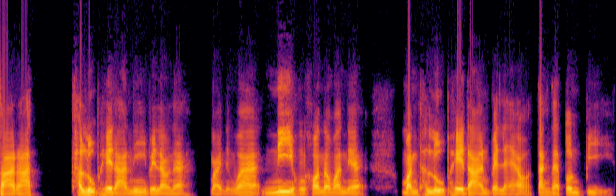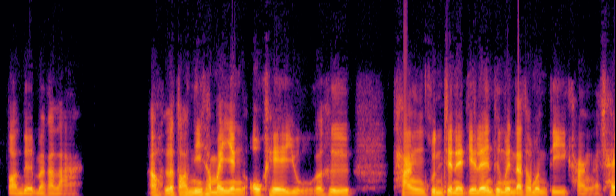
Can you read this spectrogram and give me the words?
สหรัฐทะลุเพดานหนี้ไปแล้วนะ หมายถึงว่าหนี้ของเขาณวันเนี้ย มันทะลุเพดานไปแล้วตั้งแต่ต้นปีตอนเดือนมกราอ้าวแล้วตอนนี้ทำไมยังโอเคอยู่ก็คือทางคุณเจเนตเยเลนซึ่งเป็นรัฐมนตรีคลังใช้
